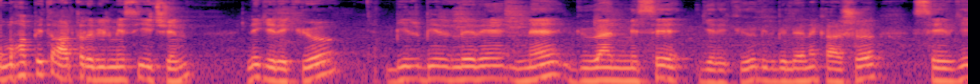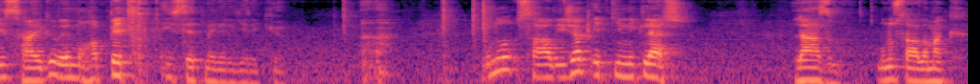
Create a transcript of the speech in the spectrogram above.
muhabbeti artırabilmesi için ne gerekiyor? Birbirlerine güvenmesi gerekiyor. Birbirlerine karşı sevgi, saygı ve muhabbet hissetmeleri gerekiyor. Bunu sağlayacak etkinlikler lazım. Bunu sağlamak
